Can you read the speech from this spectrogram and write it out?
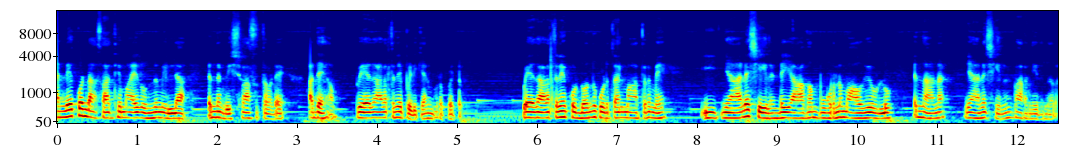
തന്നെക്കൊണ്ട് അസാധ്യമായതൊന്നുമില്ല എന്ന വിശ്വാസത്തോടെ അദ്ദേഹം വേതാളത്തിനെ പിടിക്കാൻ പുറപ്പെട്ടു. വേതാളത്തിനെ കൊണ്ടുവന്ന് കൊടുത്താൽ മാത്രമേ ഈ ജ്ഞാനശീലന്റെ യാഗം പൂർണമാവുകയുള്ളൂ എന്നാണ് ജ്ഞാനശീലൻ പറഞ്ഞിരുന്നത്.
